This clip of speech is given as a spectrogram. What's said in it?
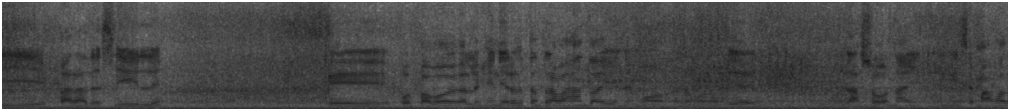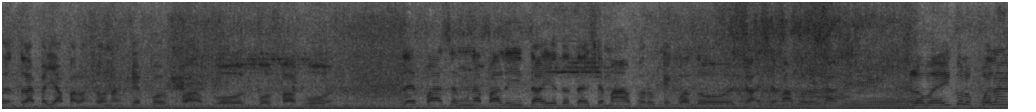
Y para decirle que por favor a los ingenieros que están trabajando ahí en el, en el en la zona, en el semáforo de entrar para allá para la zona, que por favor, por favor, le pasen una palita donde está el semáforo, que cuando el, semáforo cambie, los vehículos puedan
